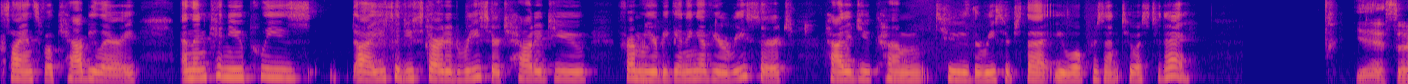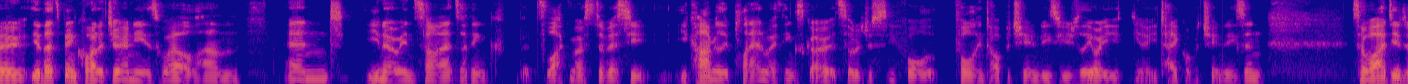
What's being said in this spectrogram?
science vocabulary. And then can you please uh, you said you started research. How did you from your beginning of your research how did you come to the research that you will present to us today yeah. So yeah, that's been quite a journey as well. Um, and you know, in science, I think it's like most of us, you you can't really plan where things go. It's sort of just you fall fall into opportunities usually, or you you know you take opportunities. And so I did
